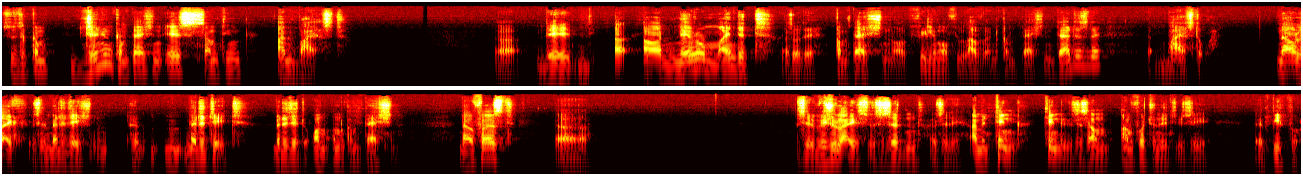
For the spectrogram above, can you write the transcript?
So the com genuine compassion is something unbiased. Uh, they uh, are narrow-minded, so the compassion or feeling of love and compassion, that is the biased one. Now like so meditation, uh, meditate, meditate on, on compassion. Now first, uh, say visualize certain, I mean think, think some unfortunate, you see, uh, people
